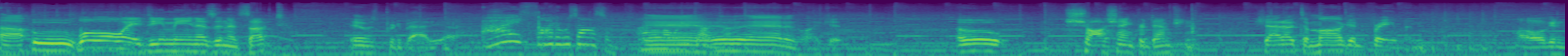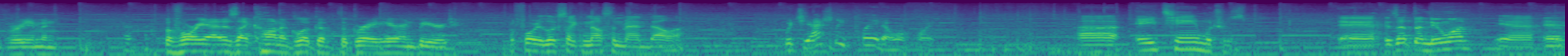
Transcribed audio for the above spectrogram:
Uh, ooh, Whoa, whoa, wait. Do you mean as in it sucked? it was pretty bad. Yeah. I thought it was awesome. I don't know what Eh, you're eh, I didn't like it. Oh, Shawshank Redemption. shout out to Morgan Freeman. Morgan Freeman. Before he had his iconic look of the gray hair and beard. Before he looks like Nelson Mandela, which he actually played at one point. Uh, A Team, which was, eh, Is that the new one? yeah. Eh.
